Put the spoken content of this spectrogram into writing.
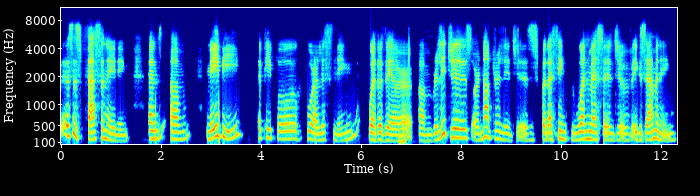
this is fascinating, and um, maybe the people who are listening, whether they're mm-hmm. um, religious or not religious, but I think one message of examining:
